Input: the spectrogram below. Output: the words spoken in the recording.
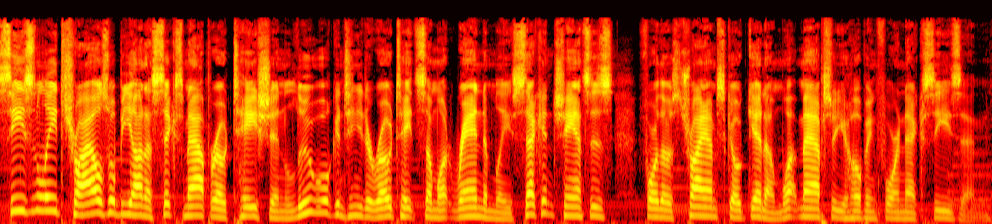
seasonally, trials will be on a six map rotation. Loot will continue to rotate somewhat randomly. Second chances for those triumphs, go get them. What maps are you hoping for next season?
